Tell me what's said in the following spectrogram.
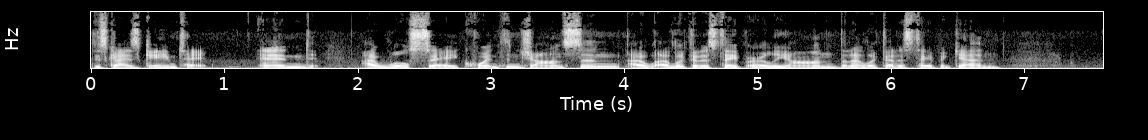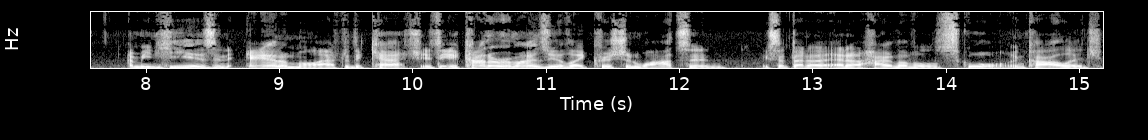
this guy's game tape. And I will say, Quentin Johnston, I, I looked at his tape early on, then I looked at his tape again. I mean, he is an animal after the catch. It, it kind of reminds me of like Christian Watson, except at a at a high level school in college.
